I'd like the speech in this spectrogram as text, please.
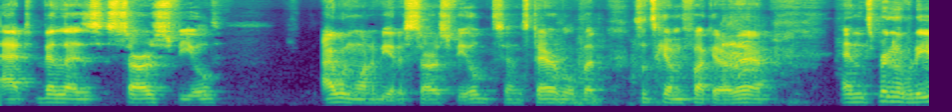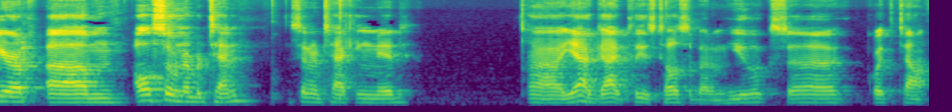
at Velez Sarsfield. I wouldn't want to be at a Sarsfield. Sounds terrible, but so let's get him fuck out of there. And let's bring him over to Europe. Um, also number 10, center attacking mid. Uh, yeah, Guy, please tell us about him. He looks uh, quite the talent.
